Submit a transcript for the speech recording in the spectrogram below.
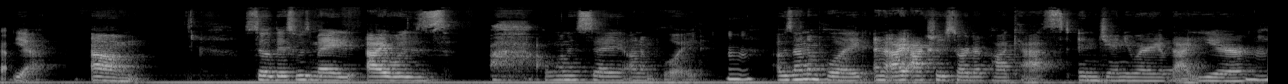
Yeah. Yeah. Um so this was May I was ah, I want to say unemployed. Mm-hmm. I was unemployed and I actually started a podcast in January of that year mm-hmm.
